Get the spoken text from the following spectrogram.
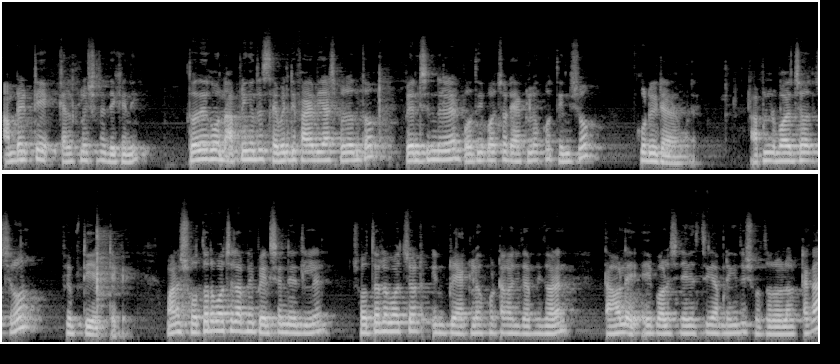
আমরা একটি ক্যালকুলেশনে দেখে নিই। তো দেখুন, আপনি কিন্তু সেভেন্টি ফাইভ ইয়ার্স পর্যন্ত পেনশন নিলেন প্রতি বছর এক লক্ষ তিনশো কুড়ি টাকা করে। আপনার বয়স হচ্ছিল ফিফটি এইট থেকে। মানে সতেরো বছর আপনি পেনশন নিয়ে নিলেন। সতেরো বছর ইন্টু এক লক্ষ টাকা যদি আপনি ধরেন, তাহলে এই পলিসি কাছ থেকে আপনি কিন্তু সতেরো লাখ টাকা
